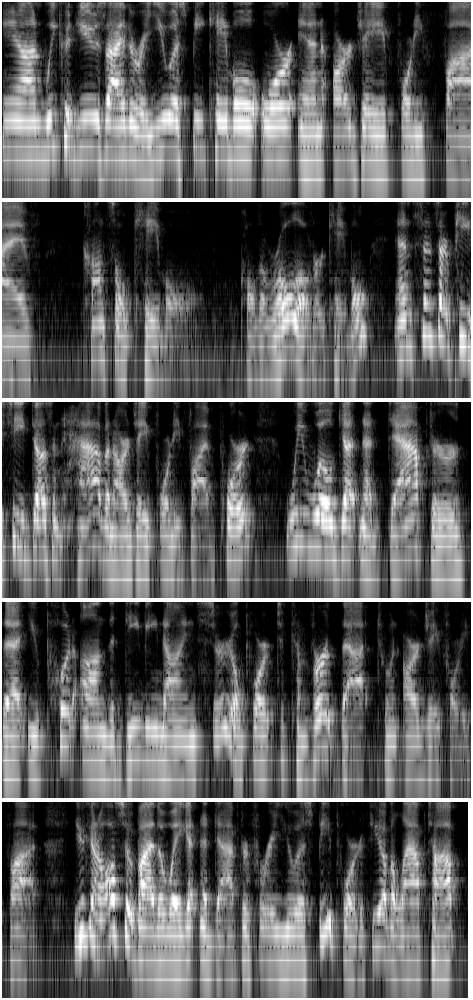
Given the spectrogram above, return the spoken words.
and we could use either a USB cable or an RJ45 console cable called a rollover cable. And since our PC doesn't have an RJ45 port, we will get an adapter that you put on the DB9 serial port to convert that to an RJ45. You can also, by the way, get an adapter for a USB port. If you have a laptop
